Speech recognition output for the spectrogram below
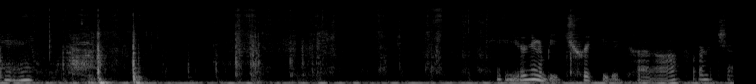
Okay. Okay, you're going to be tricky to cut off, aren't you?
